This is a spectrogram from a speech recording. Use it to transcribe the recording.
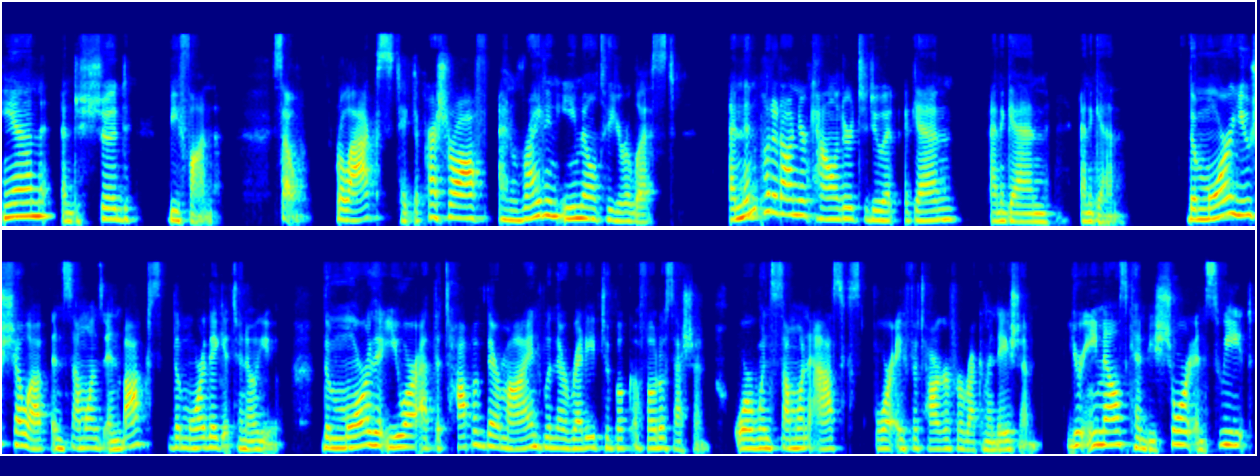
can and should be fun. So relax, take the pressure off, and write an email to your list. And then put it on your calendar to do it again and again and again. The more you show up in someone's inbox, the more they get to know you. The more that you are at the top of their mind when they're ready to book a photo session or when someone asks for a photographer recommendation. Your emails can be short and sweet,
